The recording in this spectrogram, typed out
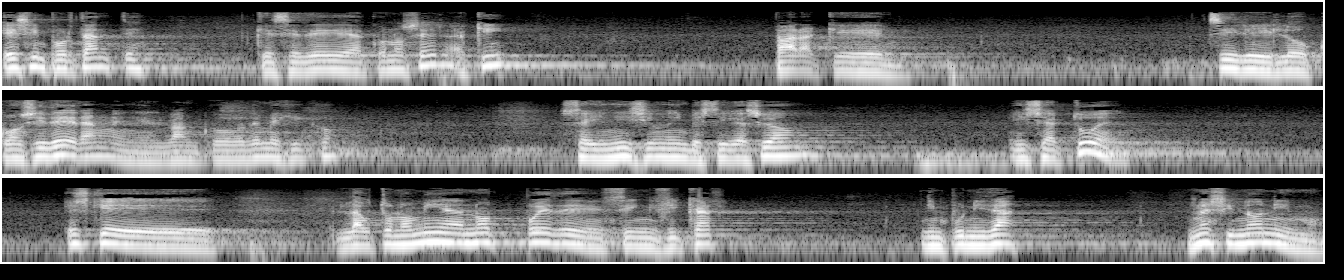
es importante que se dé a conocer aquí para que si lo consideran en el Banco de México, se inicie una investigación y se actúe. Es que la autonomía no puede significar impunidad, no es sinónimo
